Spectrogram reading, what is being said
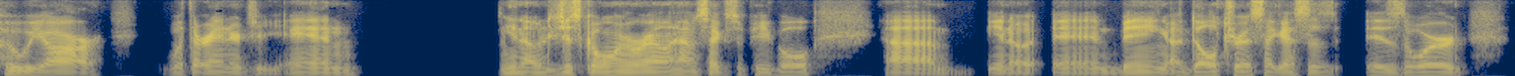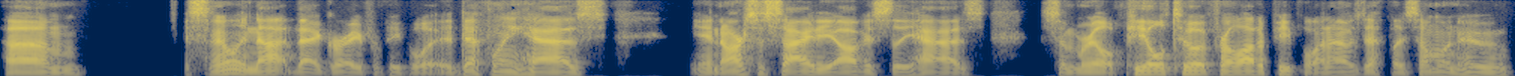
who we are with our energy and you know just going around having sex with people um, you know and being adulterous i guess is is the word um, it's really not that great for people it definitely has in our society obviously has some real appeal to it for a lot of people. And I was definitely someone who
